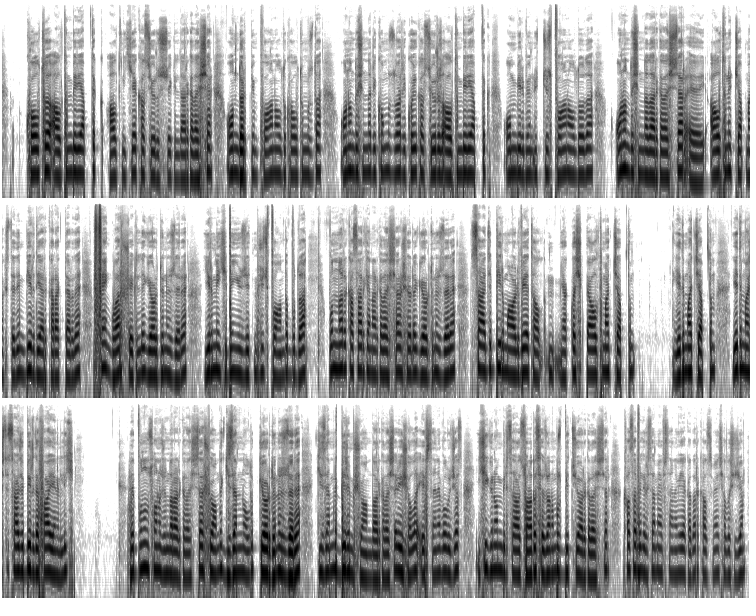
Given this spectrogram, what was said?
Koltuğu altın 1 yaptık. Altın 2'ye kasıyoruz şu şekilde arkadaşlar. 14.000 puan oldu koltuğumuzda. Onun dışında Rico'muz var. Rico'yu kasıyoruz. Altın 1 yaptık. 11.300 puan oldu o da. Onun dışında da arkadaşlar e, altın 3 yapmak istediğim bir diğer karakterde Feng var. Şu şekilde gördüğünüz üzere 22.173 puanda bu da. Bunları kasarken arkadaşlar şöyle gördüğünüz üzere sadece bir mağlubiyet aldım. Yaklaşık bir 6 maç yaptım. 7 maç yaptım. 7 maçta sadece bir defa yenildik. Ve bunun sonucunda arkadaşlar şu anda gizemli olduk. Gördüğünüz üzere gizemli birim şu anda arkadaşlar. İnşallah efsanevi olacağız. 2 gün 11 saat sonra da sezonumuz bitiyor arkadaşlar. Kasabilirsem efsaneviye kadar kasmaya çalışacağım.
